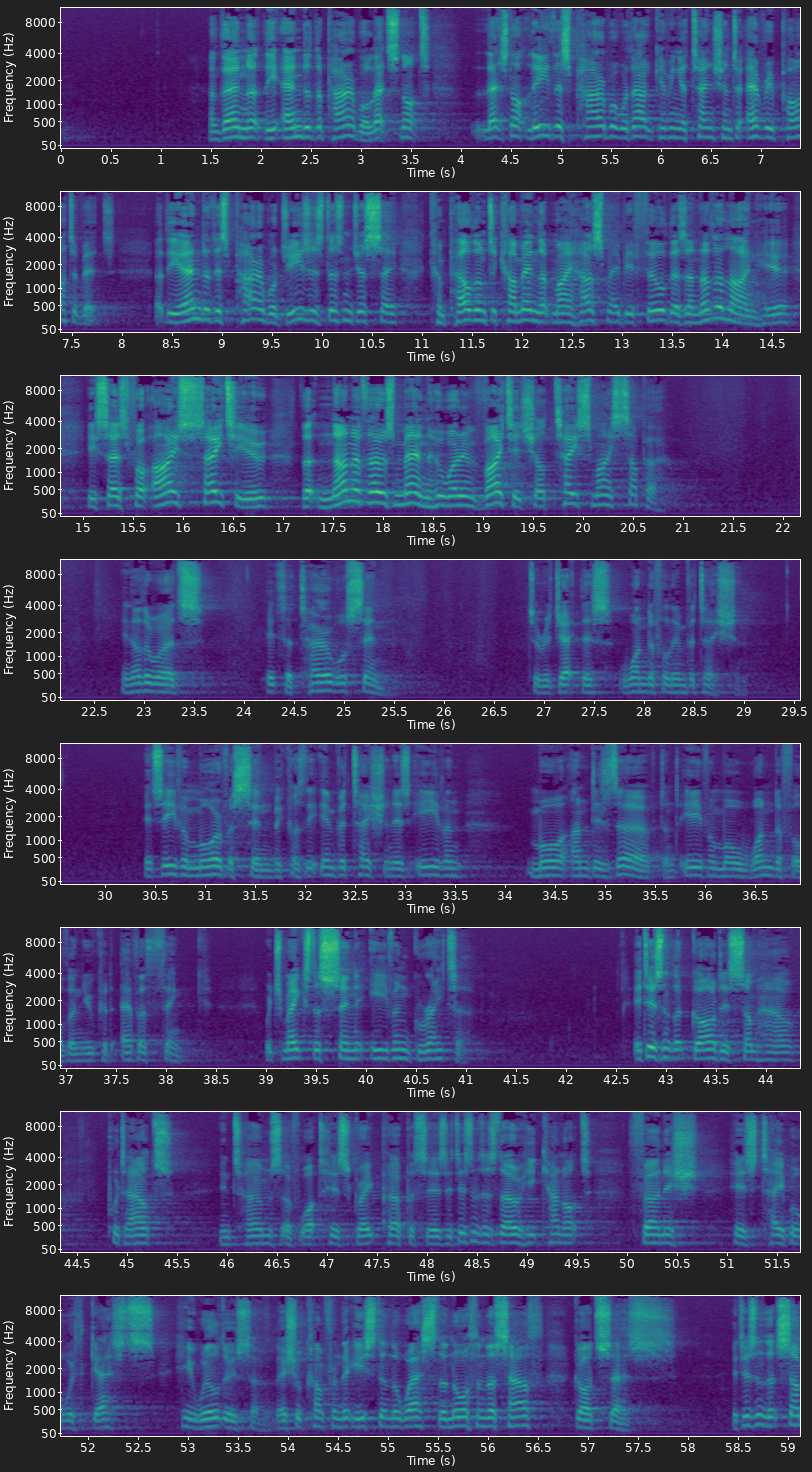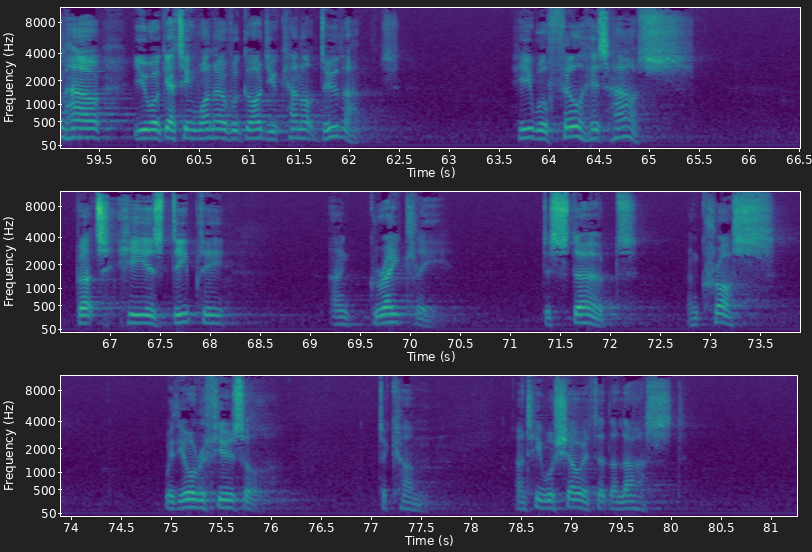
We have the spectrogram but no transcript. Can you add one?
And then at the end of the parable, let's not, let's not leave this parable without giving attention to every part of it. At the end of this parable, Jesus doesn't just say, Compel them to come in that my house may be filled. There's another line here. He says, For I say to you that none of those men who were invited shall taste my supper. In other words, it's a terrible sin to reject this wonderful invitation. It's even more of a sin because the invitation is even more undeserved and even more wonderful than you could ever think, which makes the sin even greater. It isn't that God is somehow put out in terms of what his great purpose is. It isn't as though he cannot furnish his table with guests. He will do so. They shall come from the east and the west, the north and the south, God says. It isn't that somehow you are getting one over God. You cannot do that. He will fill his house. But he is deeply and greatly disturbed and cross with your refusal to come. And he will show it at the last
